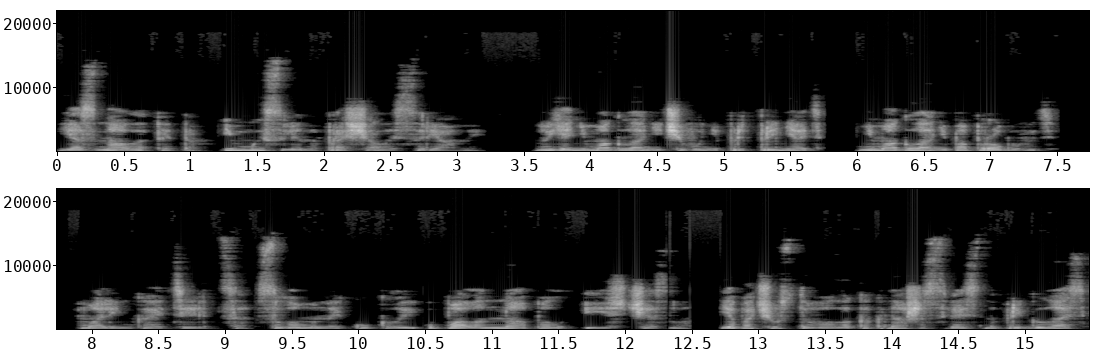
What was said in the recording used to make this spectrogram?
Я знала это и мысленно прощалась с Арианой. Но я не могла ничего не предпринять, не могла не попробовать. Маленькое тельце, сломанной куклой, упало на пол и исчезло. Я почувствовала, как наша связь напряглась,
